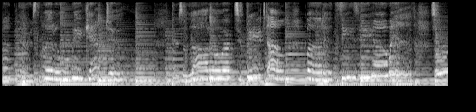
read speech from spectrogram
but there's little we can do. There's a lot of work to be done, but it's easier with two.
